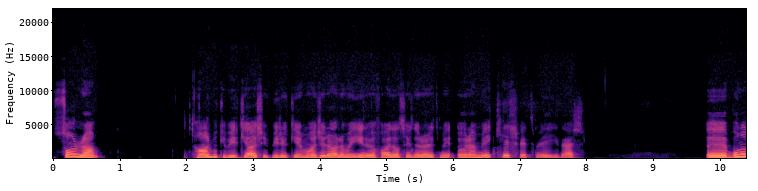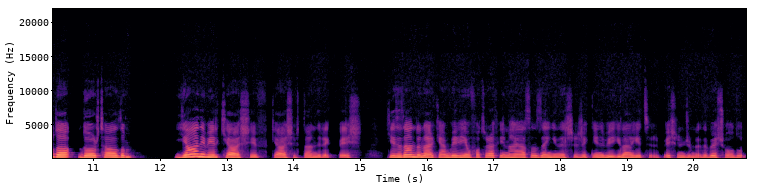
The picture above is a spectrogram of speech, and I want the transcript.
Sonra halbuki bir kaşif bir ülkeye macera aramaya, yeni ve faydalı şeyler öğretmeye, öğrenmeye, keşfetmeye gider. Ee, bunu da dört aldım. Yani bir kaşif, kaşiften direkt beş. Geziden dönerken bir yeni fotoğraf yeni hayatını zenginleştirecek yeni bilgiler getirir. Beşinci cümlede beş oldu.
